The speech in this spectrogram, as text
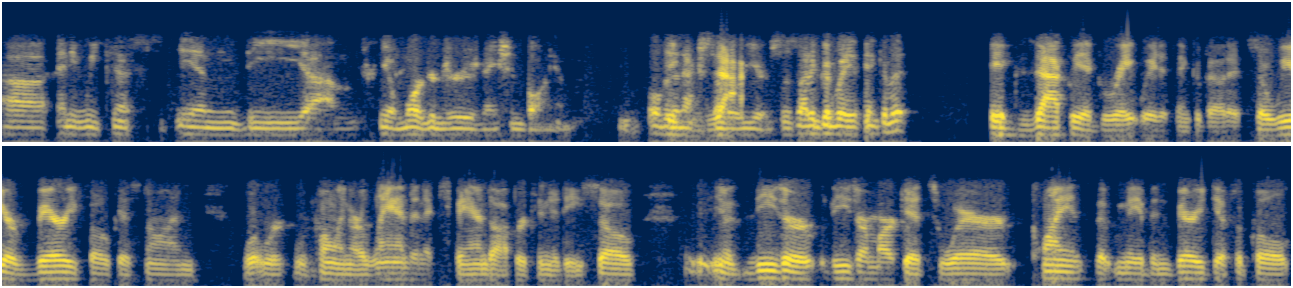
uh, any weakness in the um, you know mortgage origination volume over the next several years. Is that a good way to think of it? Exactly a great way to think about it. So we are very focused on what we're calling our land and expand opportunity. So, you know, these are these are markets where clients that may have been very difficult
